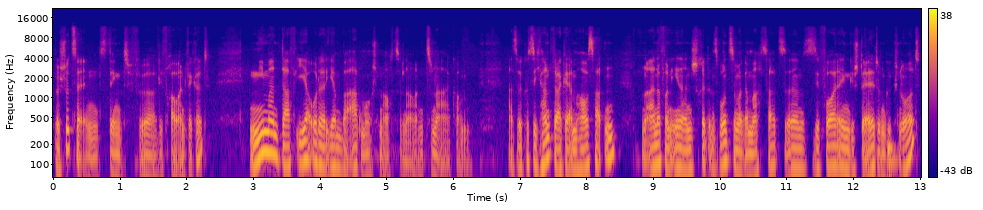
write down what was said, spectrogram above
Beschützerinstinkt für die Frau entwickelt. Niemand darf ihr oder ihrem Beatmungsschnauch zu nahe, kommen. Als wir kürzlich Handwerker im Haus hatten und einer von ihnen einen Schritt ins Wohnzimmer gemacht hat, äh, ist sie vorher hingestellt und geknurrt.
